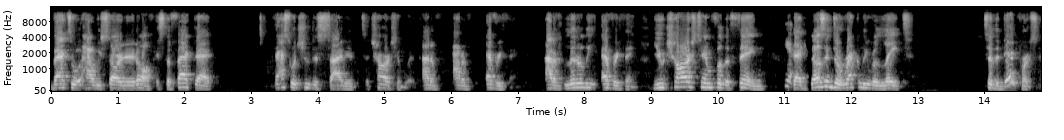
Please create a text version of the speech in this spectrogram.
back to how we started it off. It's the fact that that's what you decided to charge him with out of out of everything, out of literally everything. You charged him for the thing Yeah. that doesn't directly relate to the dead person.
